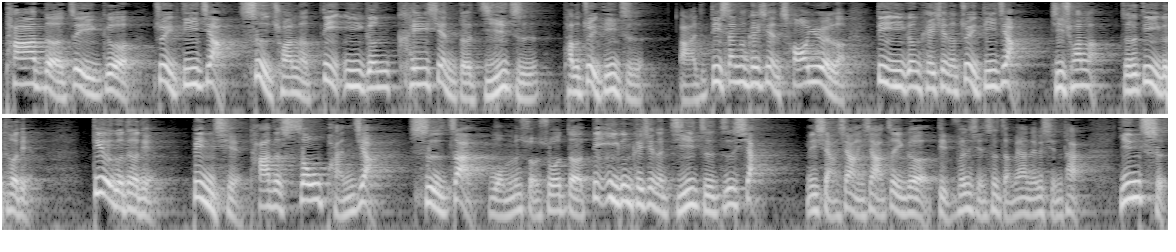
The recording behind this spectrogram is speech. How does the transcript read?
它的这一个最低价刺穿了第一根 K 线的极值，它的最低值啊，第三根 K 线超越了第一根 K 线的最低价，击穿了，这是第一个特点。第二个特点，并且它的收盘价是在我们所说的第一根 K 线的极值之下。你想象一下这个顶分型是怎么样的一个形态？因此，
